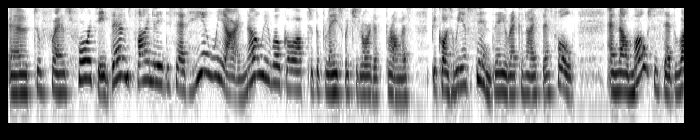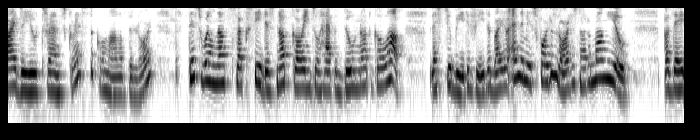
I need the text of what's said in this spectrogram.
uh, to verse 40. Then finally they said, here we are. Now we will go up to the place which the Lord had promised because we have sinned. They recognized their fault. And now Moses said, why do you transgress the command of the Lord? This will not succeed. It's not going to happen. Do not go up, lest you be defeated by your enemies, for the Lord is not among you. But they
